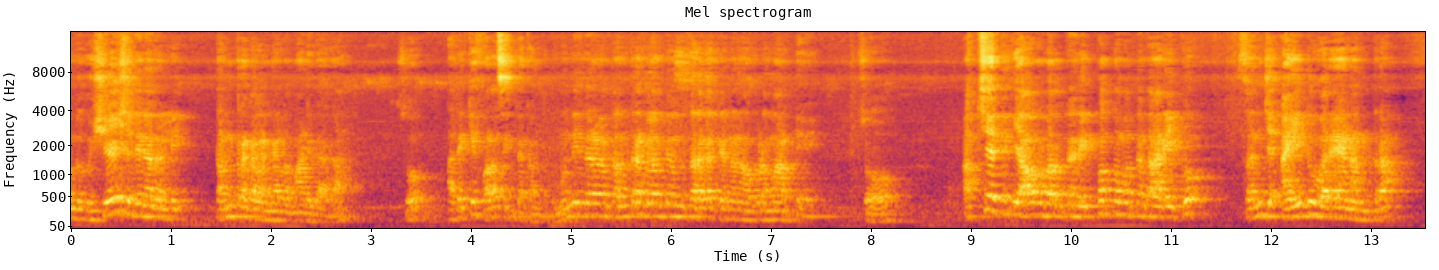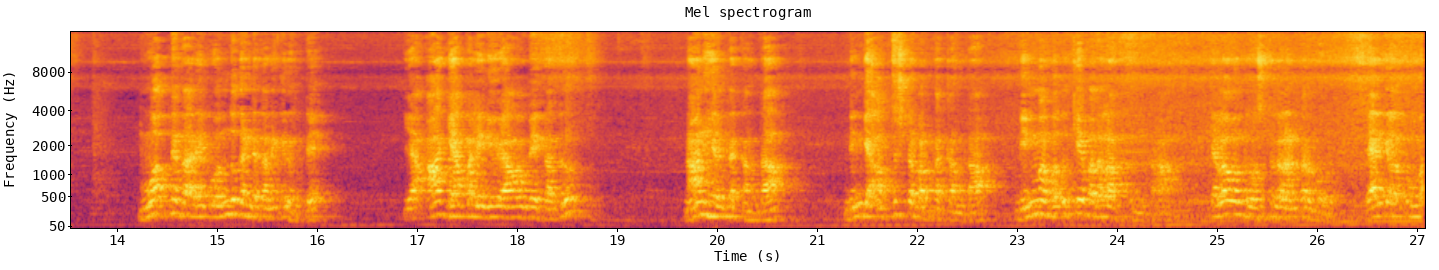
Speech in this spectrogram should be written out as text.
ಒಂದು ವಿಶೇಷ ದಿನದಲ್ಲಿ ತಂತ್ರಗಳನ್ನೆಲ್ಲ ಮಾಡಿದಾಗ ಸೊ ಅದಕ್ಕೆ ಫಲ ಸಿಗ್ತಕ್ಕಂಥದ್ದು. ಮುಂದಿನ ದಿನ ತಂತ್ರಗಳಂತೆ ಒಂದು ತರಗತಿಯನ್ನು ನಾವು ಕೂಡ ಮಾಡ್ತೇವೆ. ಸೊ ಅಕ್ಷಯ ತಿಥಿ ಯಾವಾಗ ಬರುತ್ತೆ ಇಪ್ಪತ್ತೊಂಬತ್ತನೇ ತಾರೀಕು ಸಂಜೆ ಐದೂವರೆಯ ನಂತರ ಮೂವತ್ತನೇ ತಾರೀಕು ಒಂದು ಗಂಟೆ ತನಕ ಇರುತ್ತೆ. ಆ ಗ್ಯಾಪಲ್ಲಿ ನೀವು ಯಾವಾಗ ಬೇಕಾದ್ರೂ ನಾನು ಹೇಳ್ತಕ್ಕಂಥ, ನಿಮಗೆ ಅದೃಷ್ಟ ಬರ್ತಕ್ಕಂಥ, ನಿಮ್ಮ ಬದುಕೇ ಬದಲಾಗ್ತಂತ ಕೆಲವೊಂದು ವಸ್ತುಗಳನ್ನು ತರ್ಬೋದು. ಯಾಕೆಲ್ಲ ತುಂಬ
